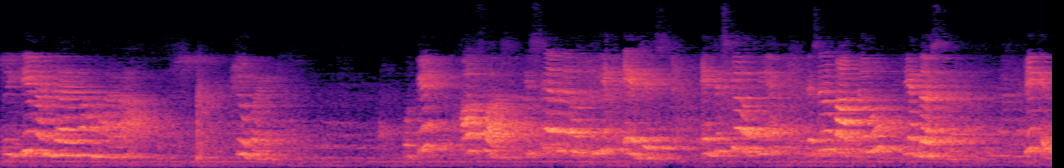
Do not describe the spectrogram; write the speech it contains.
तो ये बन जाएगा हमारा क्यूबिट ओके और फ़र्स्ट इसके अंदर होती है एजेस एजेस क्या होती है जैसे मैं बात करूँ या दस तक ठीक है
